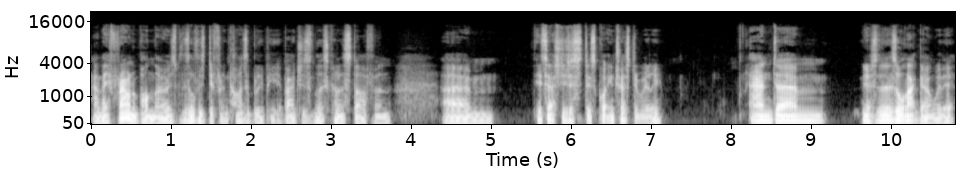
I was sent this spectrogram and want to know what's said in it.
and they frown upon those. But there's all these different kinds of Blue Peter badges and this kind of stuff, and um, it's actually just it's quite interesting, really. And um, you know, so there's all that going with it,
